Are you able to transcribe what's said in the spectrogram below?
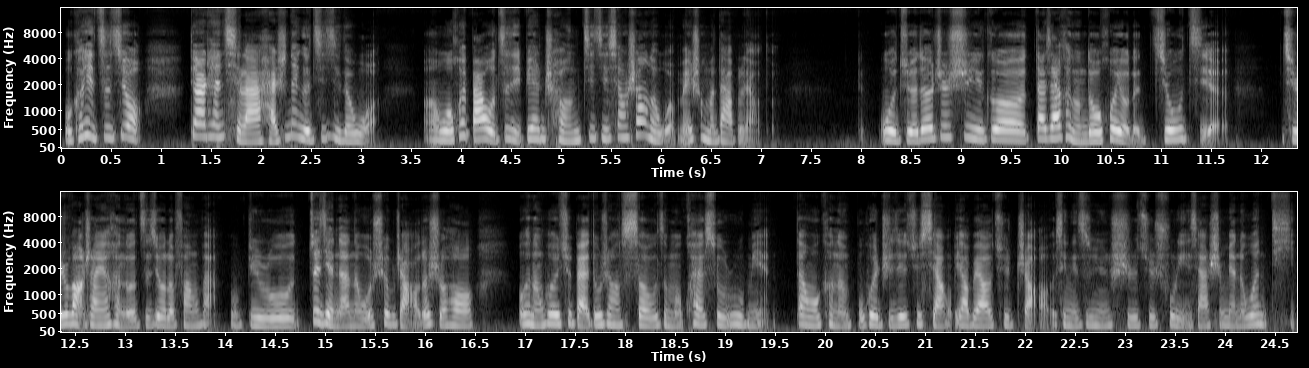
我可以自救。”第二天起来还是那个积极的我，嗯，我会把我自己变成积极向上的我，没什么大不了的。我觉得这是一个大家可能都会有的纠结。其实网上有很多自救的方法，比如最简单的，我睡不着的时候，我可能会去百度上搜怎么快速入眠，但我可能不会直接去想要不要去找心理咨询师去处理一下失眠的问题。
